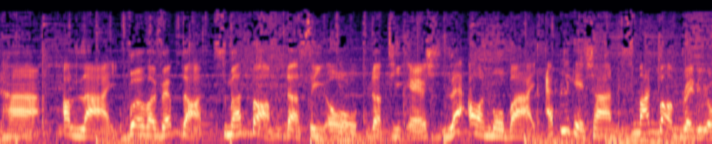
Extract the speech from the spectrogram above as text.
90.5 ออนไลน์ www.smartbomb.co.th และ on mobile application Smart Bomb Radio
